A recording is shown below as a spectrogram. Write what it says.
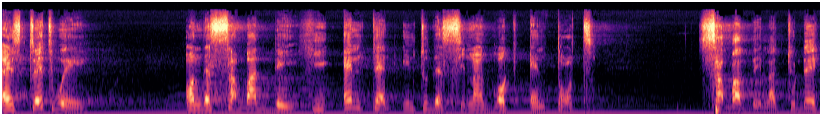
and straightway, on the Sabbath day, he entered into the synagogue and taught. Sabbath day, like today,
